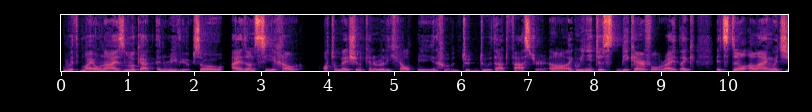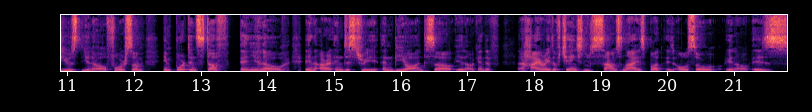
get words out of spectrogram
with my own eyes look at and review. So I don't see how automation can really help me, you know, do, do that faster. Uh, like we need to be careful, right? Like it's still a language used, you know, for some important stuff and, you know, in our industry and beyond. So, you know, kind of a high rate of change sounds nice, but it also, you know, is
